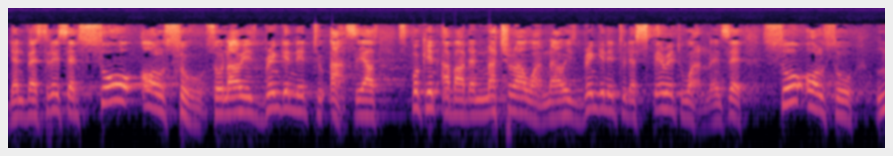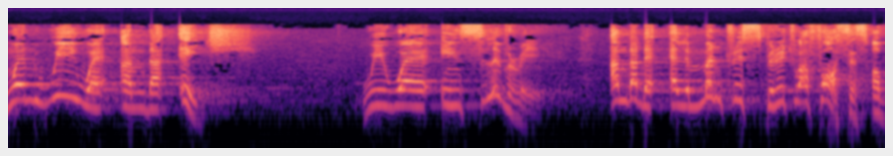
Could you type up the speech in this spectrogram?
then verse 3 said, So also. So now he's bringing it to us. He has spoken about the natural one. Now he's bringing it to the spirit one and said, So also, when we were under age, we were in slavery under the elementary spiritual forces of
